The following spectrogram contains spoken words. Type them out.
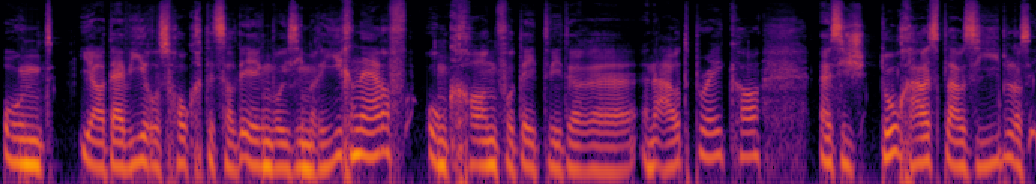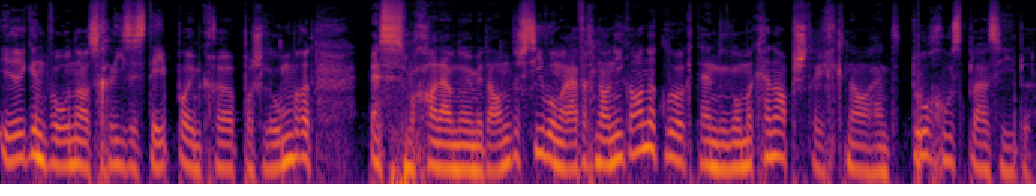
und ja, der Virus hockt jetzt halt irgendwo in seinem Reichnerv und kann von dort wieder äh, einen Outbreak haben. Es ist durchaus plausibel, dass irgendwo noch ein kleines Depot im Körper schlummert. Es man kann auch noch jemand anders sein, wo wir einfach noch nicht angeschaut haben und wo wir keinen Abstrich genommen haben. Durchaus plausibel.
